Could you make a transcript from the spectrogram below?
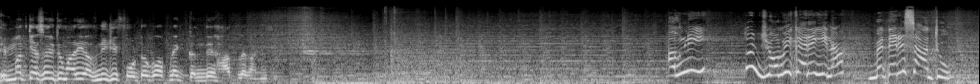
हिम्मत कैसे हुई तुम्हारी अवनी की फ़ोटो को अपने गंदे हाथ लगाने की? अवनी, तू जो भी करेगी ना, मैं तेरे साथ हूँ।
